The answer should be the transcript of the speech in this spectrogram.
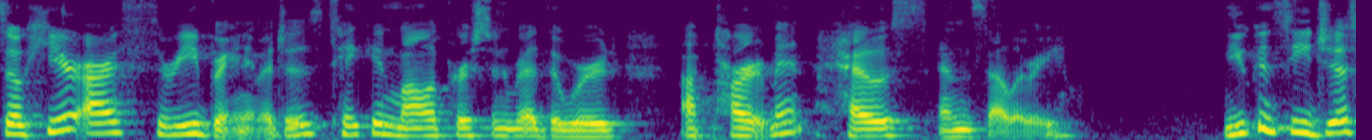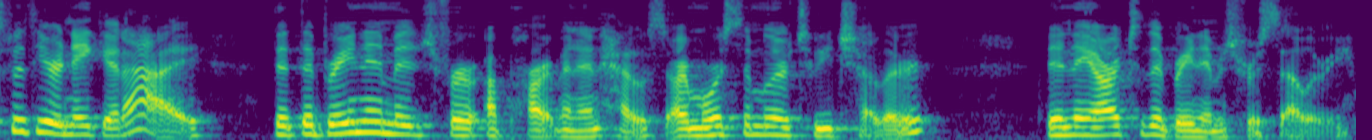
So here are three brain images taken while a person read the word apartment, house, and celery. You can see just with your naked eye that the brain image for apartment and house are more similar to each other than they are to the brain image for celery.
